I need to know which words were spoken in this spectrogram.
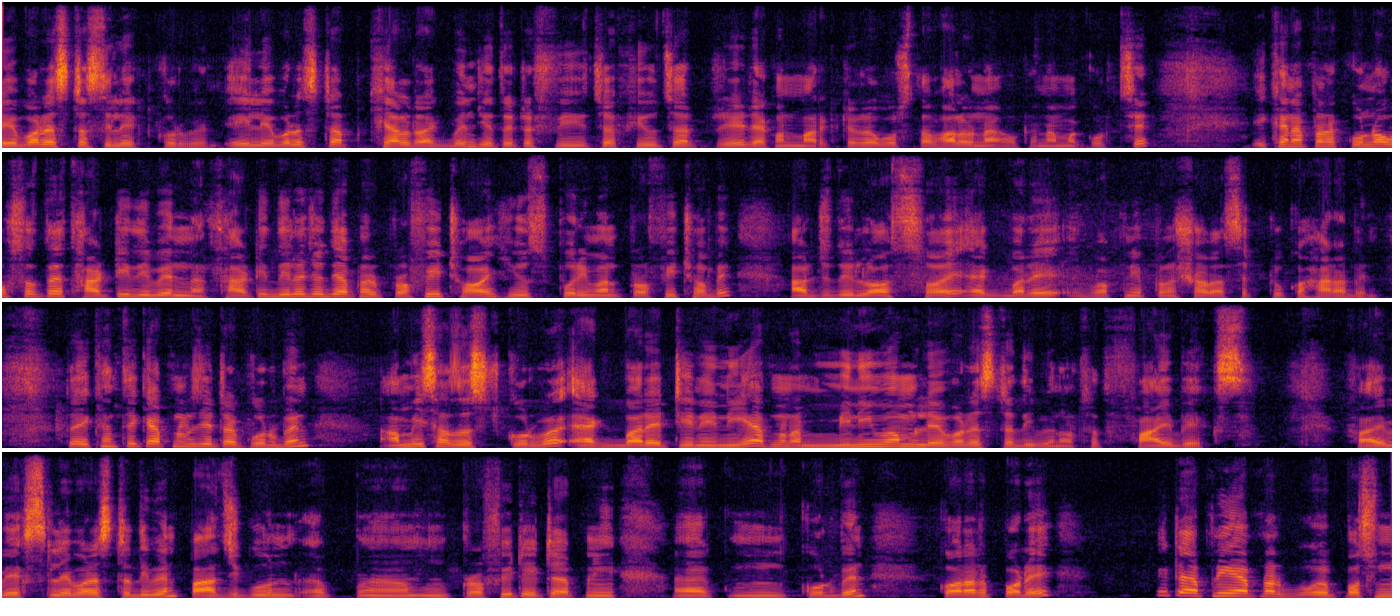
লেবারেজটা সিলেক্ট করবেন। এই লেবারেজটা খেয়াল রাখবেন, যেহেতু এটা ফিউচার ফিউচার ট্রেড এখন মার্কেটের অবস্থা ভালো না ওঠানামা করছে। এখানে আপনারা কোনো অবস্থাতে থার্টি দিবেন না। থার্টি দিলে যদি আপনার প্রফিট হয় হিউজ পরিমাণ প্রফিট হবে, আর যদি লস হয়, একবারে আপনি আপনার সব অ্যাসেটটুকু হারাবেন। তো এখান থেকে আপনারা যেটা করবেন, আমি সাজেস্ট করব, একবারে টেনে নিয়ে আপনারা মিনিমাম লেভারেজটা দিবেন, অর্থাৎ ফাইভ এক্স ফাইভ এক্স লেভারেজটা দিবেন, পাঁচ গুণ প্রফিট এটা আপনি করবেন। করার পরে এটা আপনি আপনার পছন্দ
